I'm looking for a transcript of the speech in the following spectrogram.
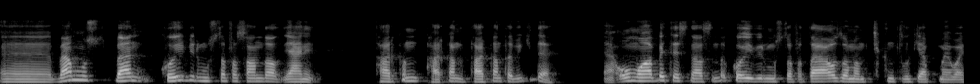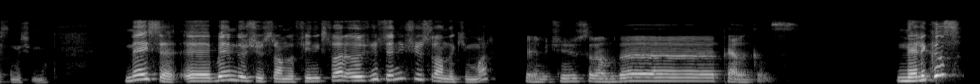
Ee, ben Mus ben koyu bir Mustafa Sandal yani Tarkan Tarkan Tarkan tabii ki de yani o muhabbet esnasında koyu bir Mustafa daha o zaman çıkıntılık yapmaya başlamışım ben. Neyse e, benim de üçüncü sıramda Phoenix var. Özgün senin üçüncü sıranda kim var? Benim üçüncü sıramda Pelicans. Neli kız?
